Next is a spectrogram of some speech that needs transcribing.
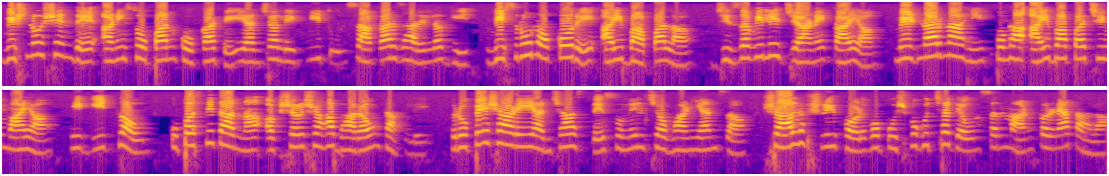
विष्णू शिंदे आणि सोपान कोकाटे यांच्या लेखणीतून साकार झालेलं गीत विसरू नको रे आई बापाला झिजविली ज्याने काया मिळणार नाही पुन्हा आई बापाची माया हे गीत गाऊन उपस्थितांना अक्षरशः भारावून टाकले. रुपेश आडे यांच्या हस्ते सुनील चव्हाण यांचा शाल श्रीफळ व पुष्पगुच्छ देऊन सन्मान करण्यात आला.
